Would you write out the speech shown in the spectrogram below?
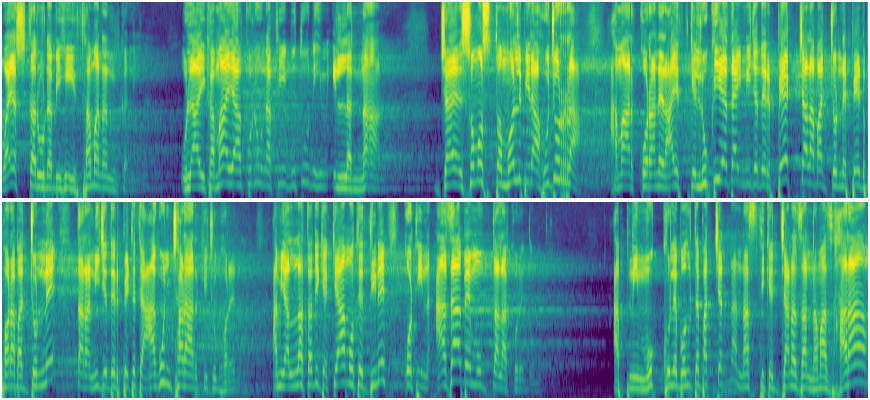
ওয়া ইয়াশতারুনা বিহি থামানান কালিলা উলাইকা মা ইয়াকুলুনা ফি বুতুনিহিম ইল্লান সমস্ত মলবিরা, হুজুররা আমার কোরআনের আয়াতকে লুকিয়ে দেয় নিজেদের পেট চালাবার জন্যে, পেট ভরাবার জন্যে, তারা নিজেদের পেটেতে আগুন ছাড়া আর কিছু ভরে না। আমি আল্লাহ তাদিকে কেয়ামতের দিনে কঠিন আজাবে মুবতালা করে দেব। আপনি মুখ খুলে বলতে পারছেন না, নাস্তিকের জানাজার নামাজ হারাম,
